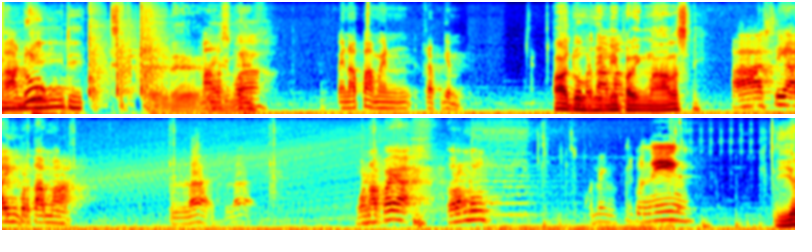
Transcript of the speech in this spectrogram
Aduh. Males gua. Main apa? Main trap game. Aduh, Gua pertama. ini paling males nih. Pasti aing pertama. Selah, selah. Warna apa ya? Tolong dong. Kuning. Kuning. Iya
